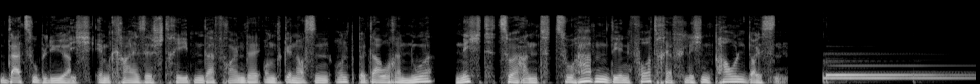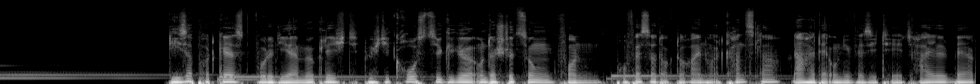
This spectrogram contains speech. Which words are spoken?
dazu blühe ich im Kreise strebender Freunde und Genossen und bedauere nur, nicht zur Hand zu haben den vortrefflichen Paul Deussen. Dieser Podcast wurde dir ermöglicht durch die großzügige Unterstützung von Professor Dr. Reinhold Kanzler nahe der Universität Heidelberg.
